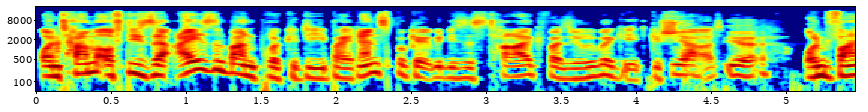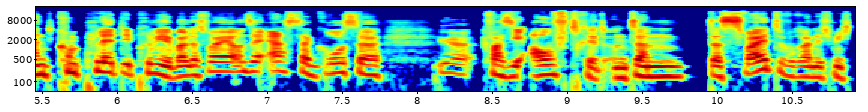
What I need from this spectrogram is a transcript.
und haben auf diese Eisenbahnbrücke, die bei Rendsburg ja über dieses Tal quasi rübergeht, gestarrt Ja. und waren komplett deprimiert, weil das war ja unser erster großer Ja. quasi Auftritt. Und dann das zweite, woran ich mich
